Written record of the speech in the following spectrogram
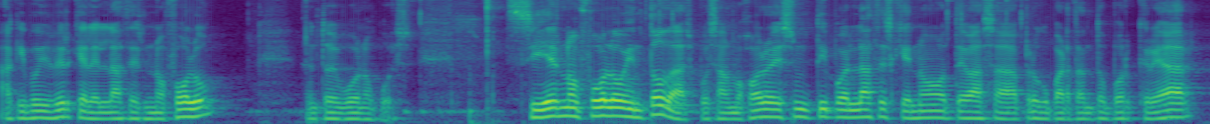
Aquí podéis ver que el enlace es no follow. Entonces, bueno, pues si es no follow en todas, pues a lo mejor es un tipo de enlaces que no te vas a preocupar tanto por crear.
